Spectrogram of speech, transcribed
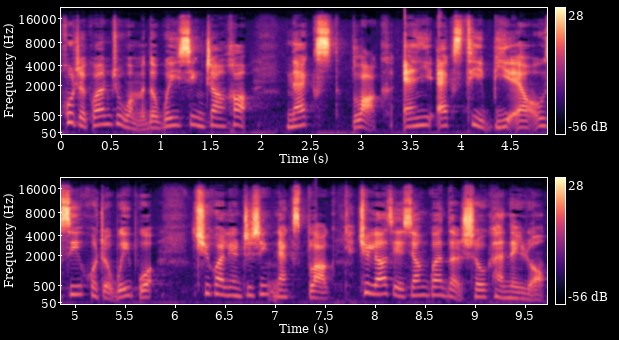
或者关注我们的微信账号 Next Block N E X T B L O C，或者微博区块链之星 Next Block，去了解相关的收看内容。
